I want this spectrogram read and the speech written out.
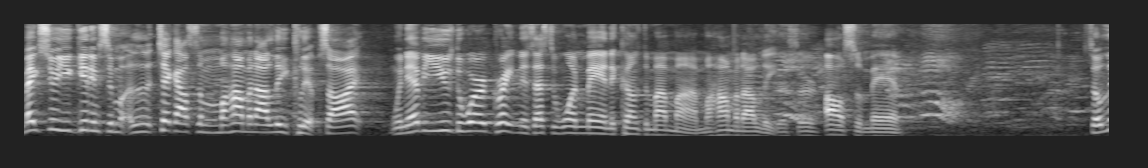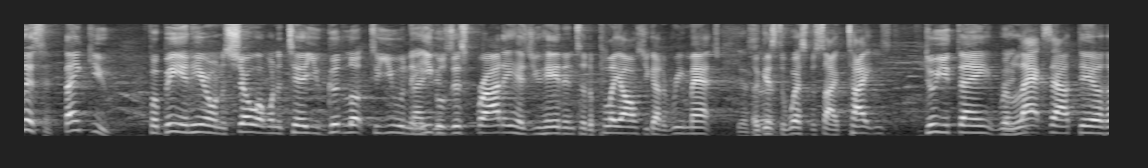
make sure you get him some. uh, Check out some Muhammad Ali clips. All right. Whenever you use the word greatness, that's the one man that comes to my mind, Muhammad Ali. Yes, sir. Awesome, man. So listen, thank you for being here on the show. I want to tell you good luck to you and the Thank you. Eagles this Friday as you head into the playoffs. You got a rematch Yes, against the West Forsyth Titans. Do your thing, relax out there,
